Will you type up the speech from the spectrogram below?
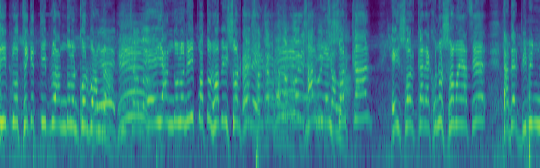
তীব্র থেকে তীব্র আন্দোলন করব আমরা। এই আন্দোলনেই পতন হবে এই সরকার। এই। সরকার এই সরকার এখনও সময় আছে তাদের বিভিন্ন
